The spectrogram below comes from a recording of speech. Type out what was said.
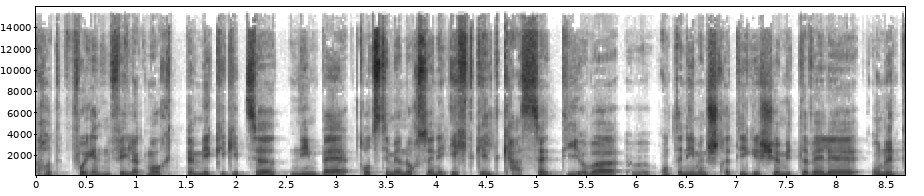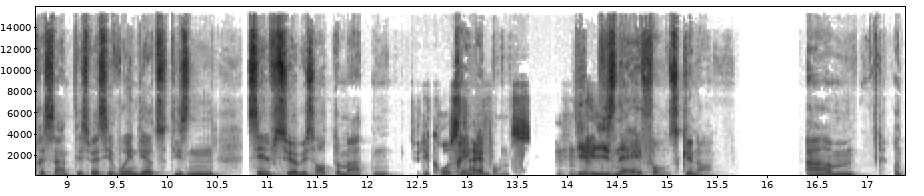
hat folgenden Fehler gemacht. Beim Mackie gibt es ja nebenbei trotzdem ja noch so eine Echtgeldkasse, die aber äh, unternehmensstrategisch ja mittlerweile uninteressant ist, weil sie wollen ja zu diesen Self-Service-Automaten. Für die großen bringen. iPhones. Mhm. Die riesen iPhones, genau. Ähm, und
